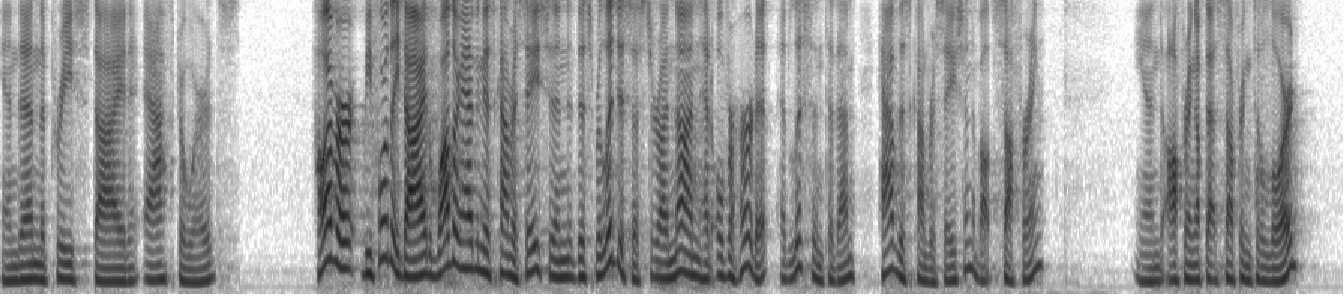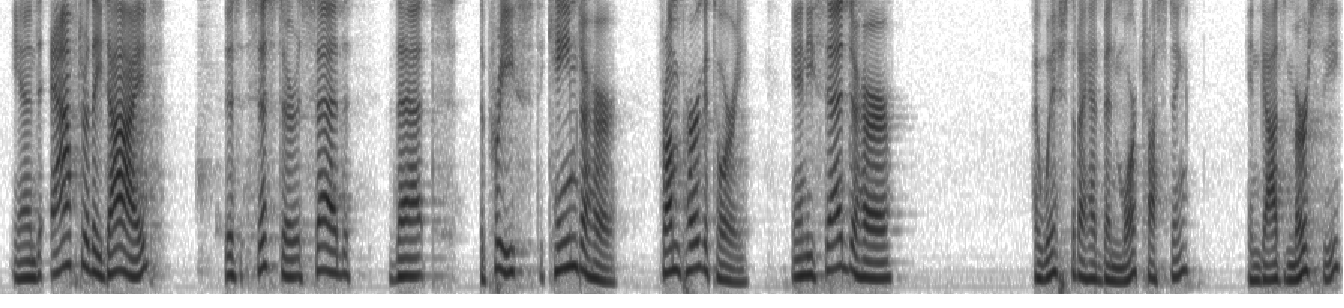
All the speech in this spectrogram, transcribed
and then the priests died afterwards. However, before they died, while they're having this conversation, this religious sister, a nun, had overheard it, had listened to them have this conversation about suffering and offering up that suffering to the Lord. And after they died, this sister said that the priest came to her from purgatory and he said to her, I wish that I had been more trusting in God's mercy,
